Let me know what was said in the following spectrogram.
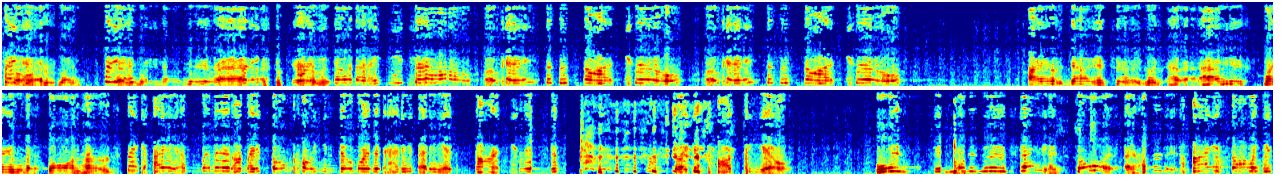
So everybody, everybody knows where you're at. I took care of I it. know that I need your help, okay? This is not true, okay? This is not true. I heard down here. Like, how do you explain what I saw and heard? Like, I am limited on my phone call. You know more than anybody. It's not true. Just so I can talk to you. What, what did it say? I saw it. I heard it. I saw what you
